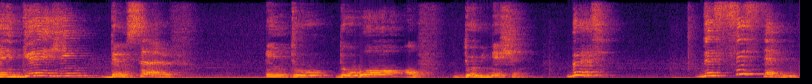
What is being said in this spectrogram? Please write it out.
engaging themselves into the war of domination. But the system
